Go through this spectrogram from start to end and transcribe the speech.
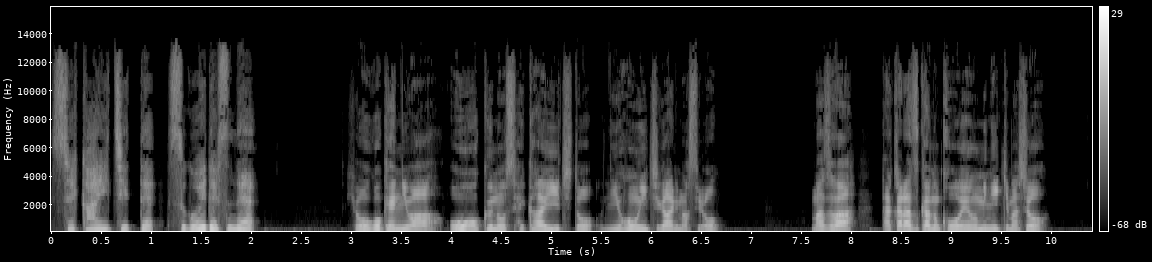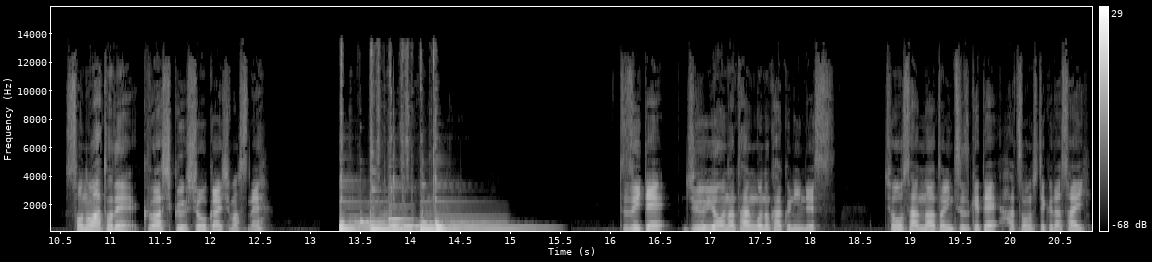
世界一ってすごいですね兵庫県には多くの世界一と日本一がありますよ。まずは宝塚の公演を見に行きましょう。その後で詳しく紹介しますね。続いて重要な単語の確認です。張さんの後に続けて発音してください。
